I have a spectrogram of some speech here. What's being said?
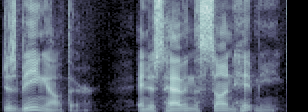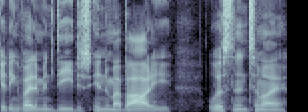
just being out there and just having the sun hit me, getting vitamin D just into my body, listening to my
